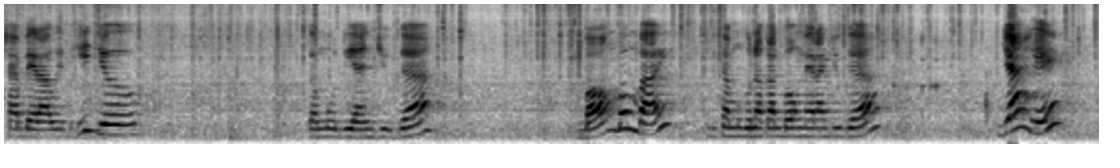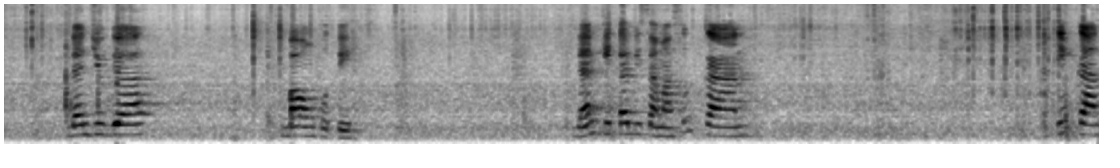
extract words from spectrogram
cabai rawit hijau, kemudian juga bawang bombay, bisa menggunakan bawang merah juga, jahe, dan juga bawang putih. Dan kita bisa masukkan ikan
